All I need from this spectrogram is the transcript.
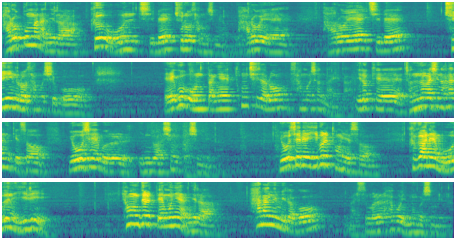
바로뿐만 아니라 그 온 집에 주로 삼으시며 바로의 바로의 집에 주인으로 삼으시고 애굽 온 땅의 통치자로 삼으셨나이다. 이렇게 전능하신 하나님께서 요셉을 인도하신 것입니다. 요셉의 입을 통해서 그간의 모든 일이 형들 때문이 아니라 하나님이라고 말씀을 하고 있는 것입니다.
